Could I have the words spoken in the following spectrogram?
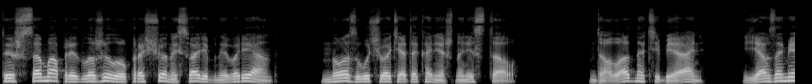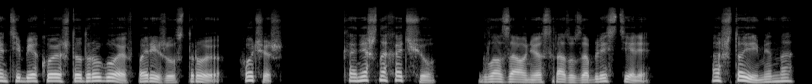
Ты ж сама предложила упрощенный свадебный вариант, но озвучивать это, конечно, не стал. Да ладно тебе, Ань, я взамен тебе кое-что другое в Париже устрою. Хочешь? Конечно, хочу. Глаза у нее сразу заблестели. А что именно?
